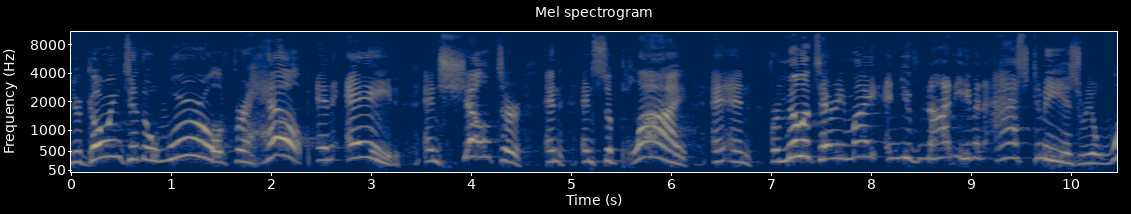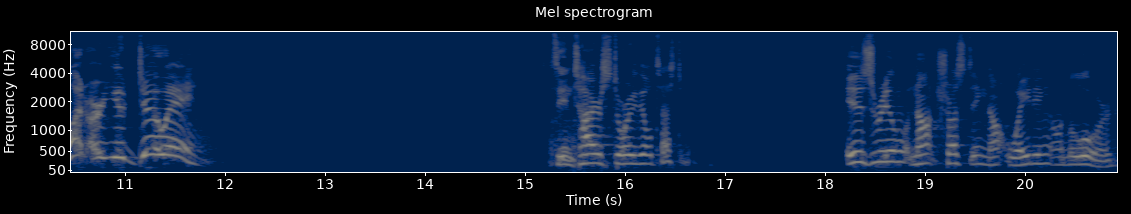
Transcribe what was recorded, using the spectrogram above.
You're going to the world for help and aid and shelter and, and supply and, and for military might, and you've not even asked me, Israel, what are you doing? It's the entire story of the Old Testament. Israel not trusting, not waiting on the Lord,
